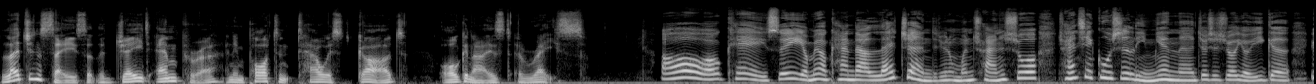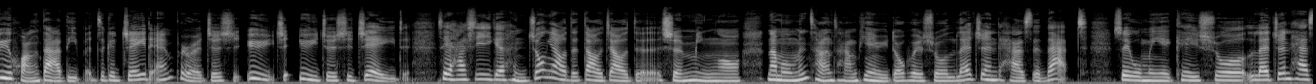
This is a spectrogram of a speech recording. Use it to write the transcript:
Legend says that the Jade Emperor, an important Taoist god, organized a race. 哦、o k 所以有没有看到 legend？就是我们传说、传奇故事里面呢，就是说有一个玉皇大帝吧，这个 Jade Emperor 就是玉，这玉就是 Jade，所以他是一个很重要的道教的神明哦。那么我们常常片语都会说 legend has that，所以我们也可以说 legend has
